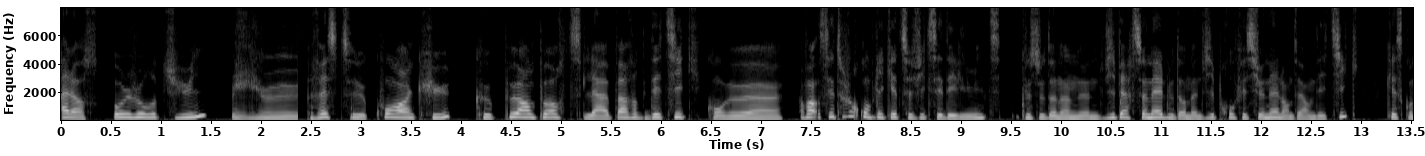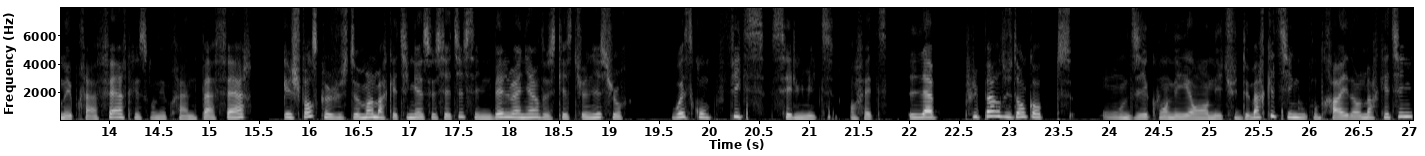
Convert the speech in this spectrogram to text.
Alors, aujourd'hui, je reste convaincue que peu importe la part d'éthique qu'on veut... Euh, enfin, c'est toujours compliqué de se fixer des limites, que ce soit dans notre vie personnelle ou dans notre vie professionnelle en termes d'éthique. Qu'est-ce qu'on est prêt à faire, qu'est-ce qu'on est prêt à ne pas faire. Et je pense que justement, le marketing associatif, c'est une belle manière de se questionner sur où est-ce qu'on fixe ses limites, en fait. La plupart du temps, quand on dit qu'on est en études de marketing ou qu'on travaille dans le marketing,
